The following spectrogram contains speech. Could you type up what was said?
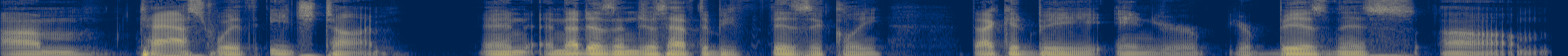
I'm tasked with each time. And and that doesn't just have to be physically. That could be in your your business. Um,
